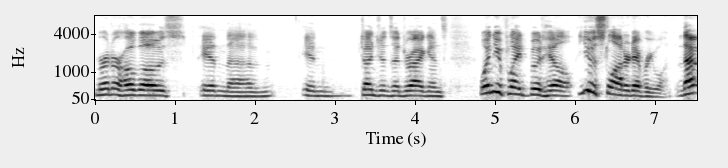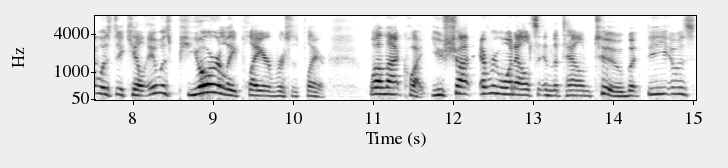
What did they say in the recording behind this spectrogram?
murder hobos in the in Dungeons and Dragons. When you played Boot Hill, you slaughtered everyone. That was the kill. It was purely player versus player. Well, not quite. You shot everyone else in the town too, but the, it was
